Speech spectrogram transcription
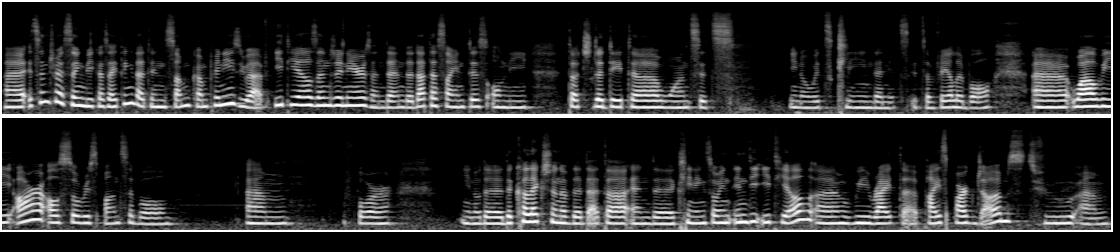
Uh, it's interesting because I think that in some companies you have ETLs engineers and then the data scientists only touch the data once it's you know, it's cleaned and it's, it's available. Uh, while we are also responsible um, for you know, the, the collection of the data and the cleaning. So in, in the ETL, um, we write uh, PySpark jobs to um,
